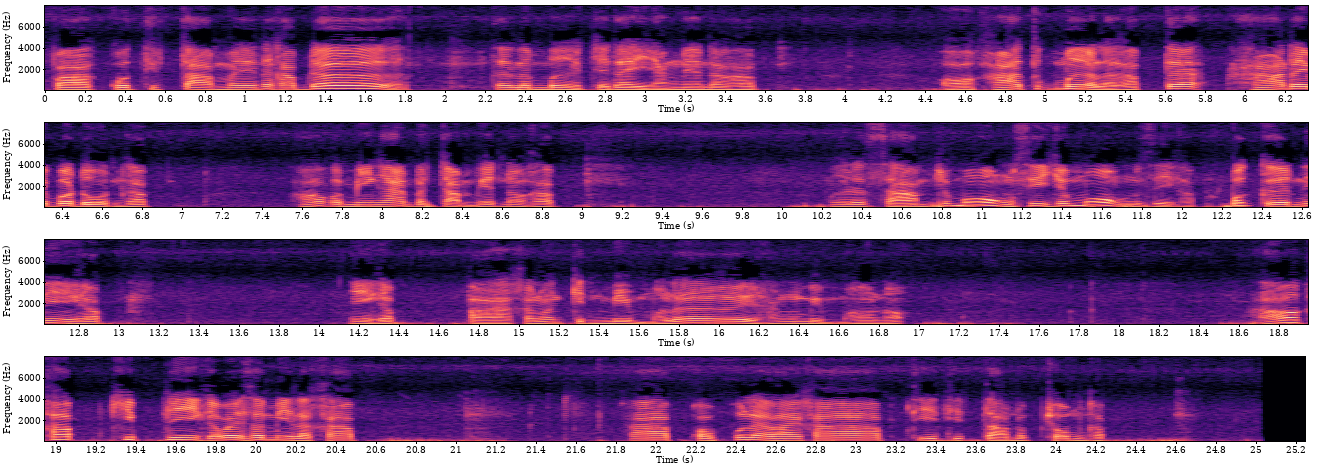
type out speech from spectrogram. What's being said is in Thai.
ฝากกดติดตามไว้เลยนะครับ เด้อแต่ละมือจะได้ยังเนี่ยนะครับ ออกหาทุกมือแหละครับ แต่หาได้บ่โดนครับเขาก็มีงานประจำเฮ็ดเนาะครับมือละสามชั่วโมงสี่ชั่วโมงสิครับบ่เกินนี่ครับ นี่ครับ ปลากำลังกินมิมเขาเลยทั้งมิมเขาเนาะเอาครับ คลิปนี้ก็ไปสมีแหละครับ ครับขอบคุณหลาย ๆ ครับ ที่ติดตามรับชมครับ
